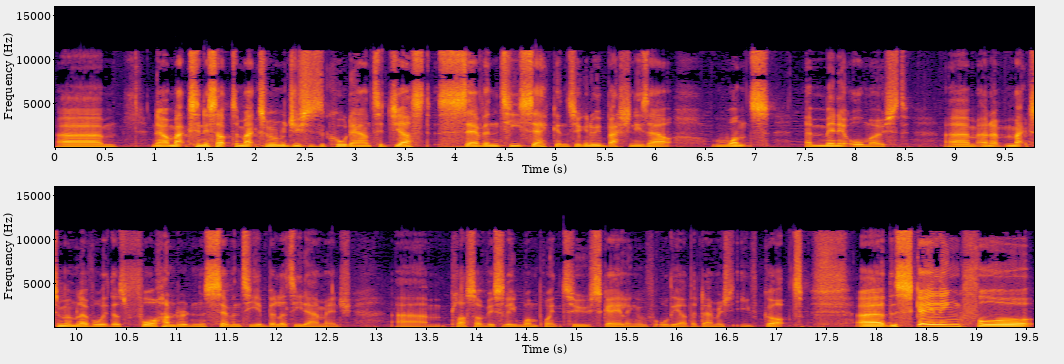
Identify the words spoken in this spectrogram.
Um, now maxing this up to maximum reduces the cooldown to just 70 seconds. You're going to be bashing these out once a minute almost. Um, and at maximum level it does 470 ability damage. Um, plus obviously 1.2 scaling of all the other damage that you've got. Uh, the scaling for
